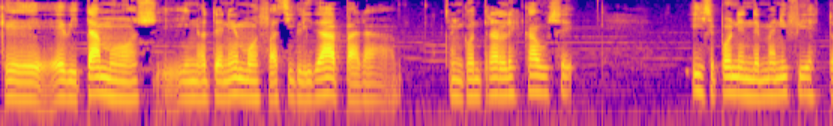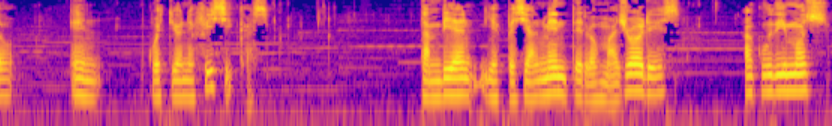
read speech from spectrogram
que evitamos y no tenemos facilidad para encontrarles cauce y se ponen de manifiesto en cuestiones físicas. También y especialmente los mayores acudimos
